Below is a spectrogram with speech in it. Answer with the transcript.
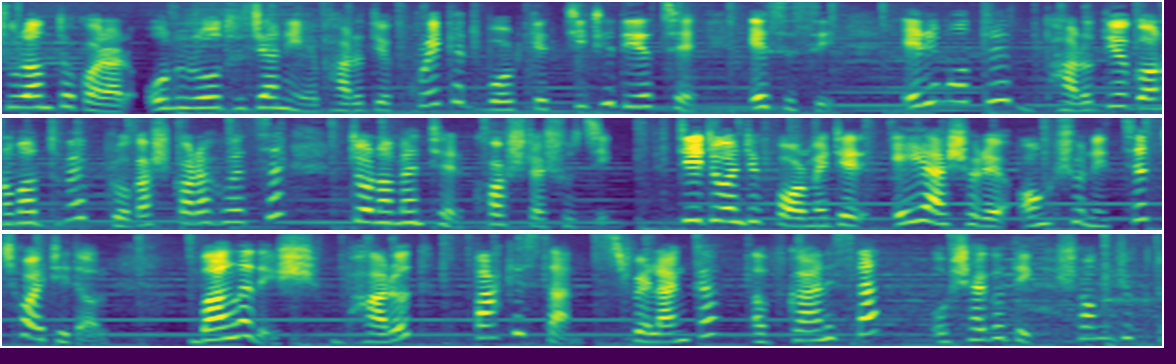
চূড়ান্ত করার অনুরোধ জানিয়ে ভারতীয় ক্রিকেট বোর্ডকে চিঠি দিয়েছে এসিসি। এরই মধ্যে ভারতীয় গণমাধ্যমে প্রকাশ করা হয়েছে টুর্নামেন্টের খসড়া সূচি। টি টোয়েন্টি ফরম্যাটের এই আসরে অংশ নিচ্ছে ছয়টি দল। বাংলাদেশ, ভারত, পাকিস্তান, শ্রীলঙ্কা, আফগানিস্তান ও স্বাগতিক সংযুক্ত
